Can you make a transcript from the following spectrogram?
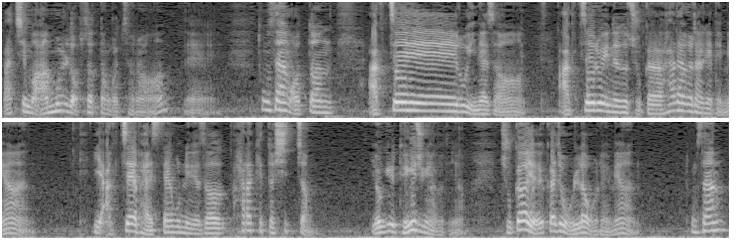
마치 뭐 아무 일도 없었던 것처럼 네. 통상 어떤 악재로 인해서 악재로 인해서 주가가 하락을 하게 되면 이 악재 발생으로 인해서 하락했던 시점 여기 되게 중요하거든요. 주가가 여기까지 올라오려면 통상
